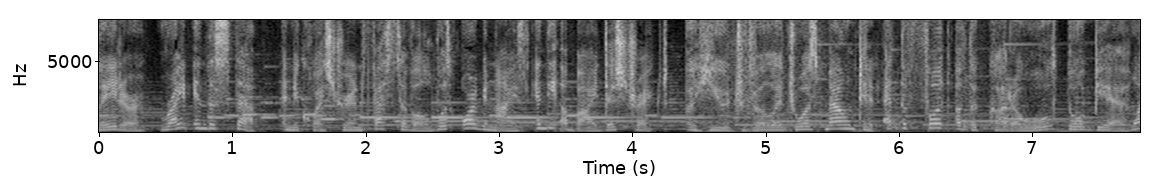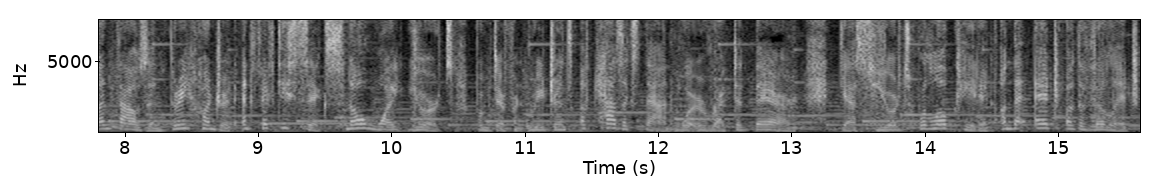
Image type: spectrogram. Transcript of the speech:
Later, right in the steppe, an equestrian festival was organized in the Abai district. A huge village was mounted at the foot of the Karaul Tobie. 1,356 snow-white yurts from different regions of Kazakhstan were erected there. Guest yurts were located on the edge of the village,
